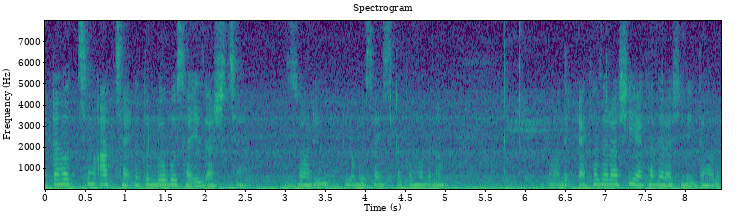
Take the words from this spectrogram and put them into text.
এটা হচ্ছে আচ্ছা এটা তো লোগো সাইজ আসছে। সরি লোগো সাইজটা তো হবে না। আমাদের এক হাজার আশি, এক হাজার আশি নিতে হবে।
